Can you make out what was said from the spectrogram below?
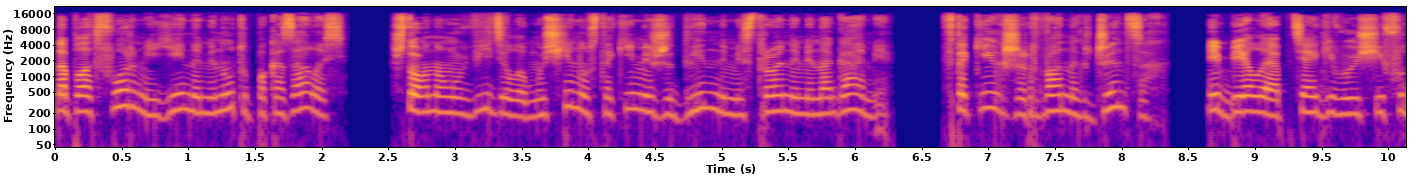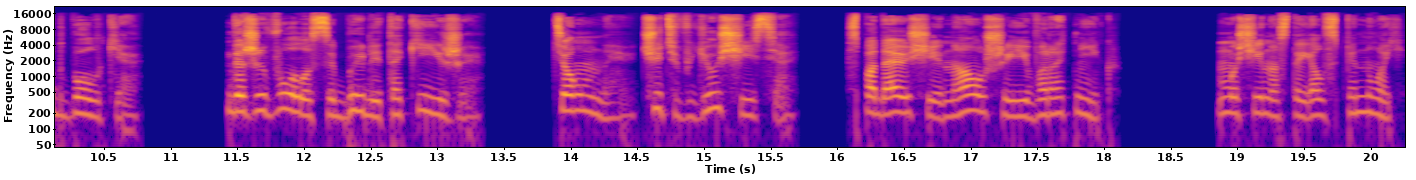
На платформе ей на минуту показалось, что она увидела мужчину с такими же длинными стройными ногами, в таких же рваных джинсах и белой обтягивающей футболке. Даже волосы были такие же, темные, чуть вьющиеся, спадающие на уши и воротник. Мужчина стоял спиной,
